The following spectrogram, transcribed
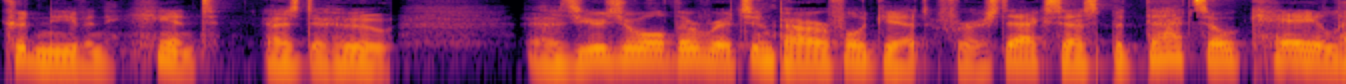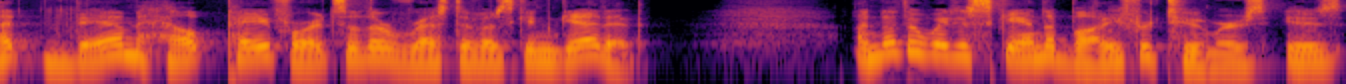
couldn't even hint as to who. As usual, the rich and powerful get first access, but that's okay. Let them help pay for it so the rest of us can get it. Another way to scan the body for tumors is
